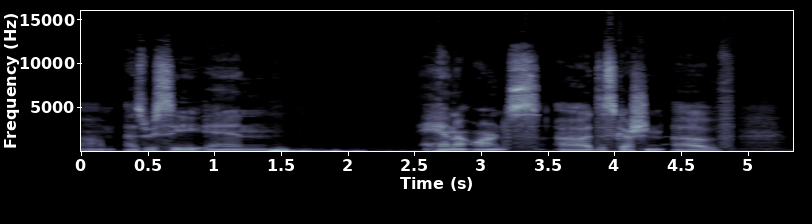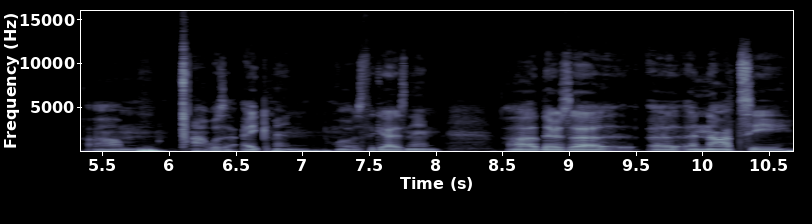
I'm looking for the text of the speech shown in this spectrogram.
Um, as we see in Hannah Arendt's uh, discussion of, um, was it Eichmann? What was the guy's name? Uh, there's a, a, a, Nazi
